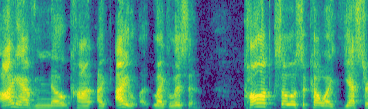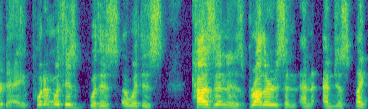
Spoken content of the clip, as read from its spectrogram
I have no con I, I like listen. Call up Solo Sikoa yesterday, put him with his with his uh, with his cousin and his brothers and and and just like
